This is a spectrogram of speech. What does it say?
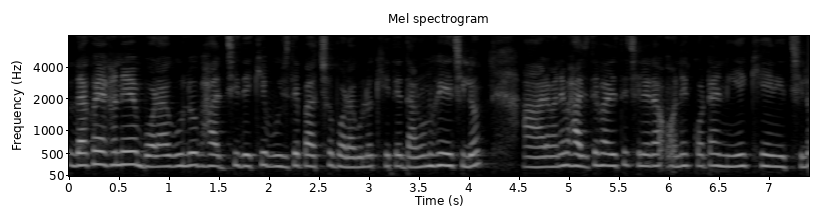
তো দেখো, এখানে বড়াগুলো ভাজছি দেখে বুঝতে পারছ, বড়াগুলো খেতে দারুণ হয়েছিল। আর মানে ভাজতে ভাজতে ছেলেরা অনেক কটা নিয়ে খেয়ে নিচ্ছিল।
